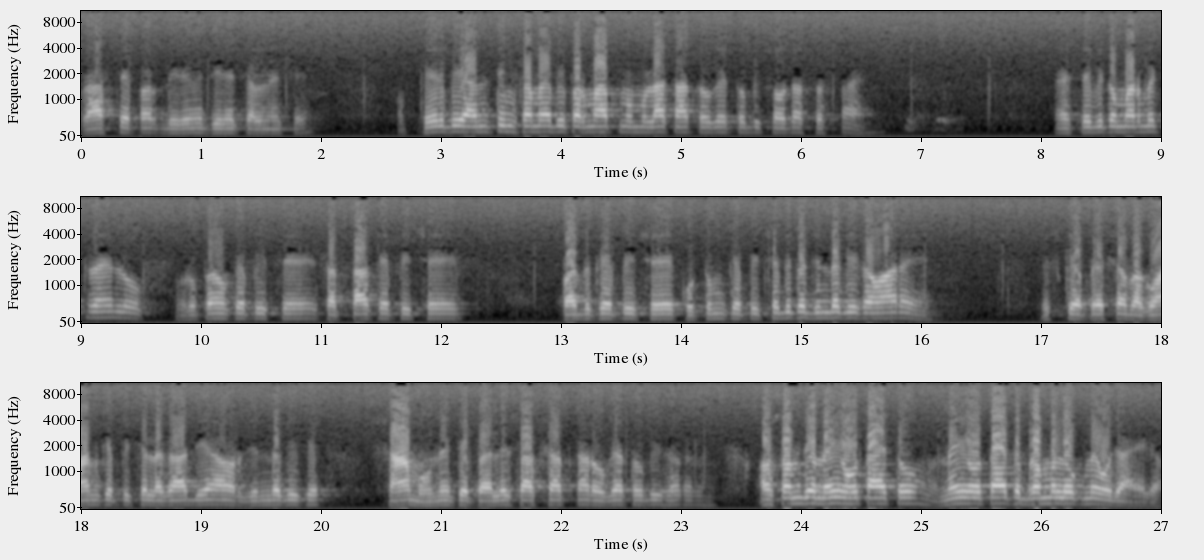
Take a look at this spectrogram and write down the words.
रास्ते पर धीरे धीरे चलने से। फिर भी अंतिम समय भी परमात्मा मुलाकात हो गए तो भी सौदा सस्ता है। ऐसे भी तो मर मिट रहे हैं लोग। रुपयों के पीछे, सत्ता के पीछे पद के पीछे, कुटुंब के पीछे भी तो ज़िंदगी कमा रहे हैं। इसकी अपेक्षा भगवान के पीछे लगा दिया और ज़िंदगी के शाम होने के पहले साक्षात्कार हो गया तो भी सरल है और समझो नहीं होता है तो नहीं होता है तो ब्रह्मलोक में हो जाएगा।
